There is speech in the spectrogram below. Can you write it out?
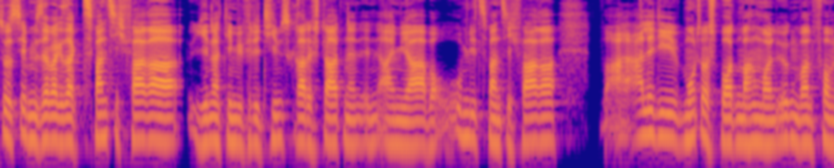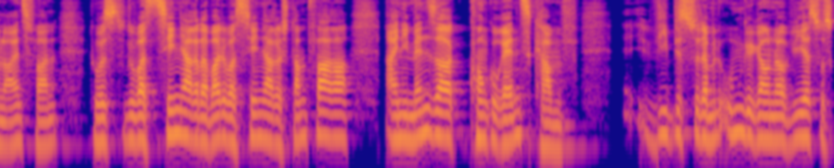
Du hast eben selber gesagt, 20 Fahrer, je nachdem, wie viele Teams gerade starten in, in, einem Jahr, aber um die 20 Fahrer alle, die Motorsport machen wollen, irgendwann Formel 1 fahren. Du, hast, du warst zehn Jahre dabei, du warst zehn Jahre Stammfahrer. Ein immenser Konkurrenzkampf. Wie bist du damit umgegangen oder wie hast du es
